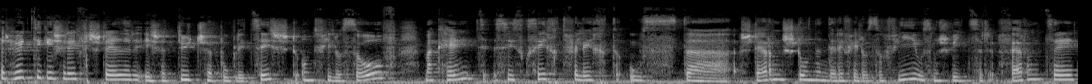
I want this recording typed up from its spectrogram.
Der heutige Schriftsteller ist ein deutscher Publizist und Philosoph. Man kennt sein Gesicht vielleicht aus den Sternstunden der Philosophie, aus dem Schweizer Fernsehen.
